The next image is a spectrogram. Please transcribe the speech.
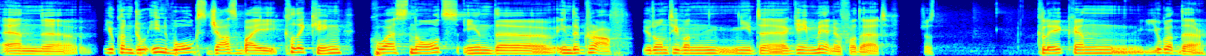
and you can do invokes just by clicking quest nodes in the in the graph. You don't even need a game menu for that. Just click and you got there.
